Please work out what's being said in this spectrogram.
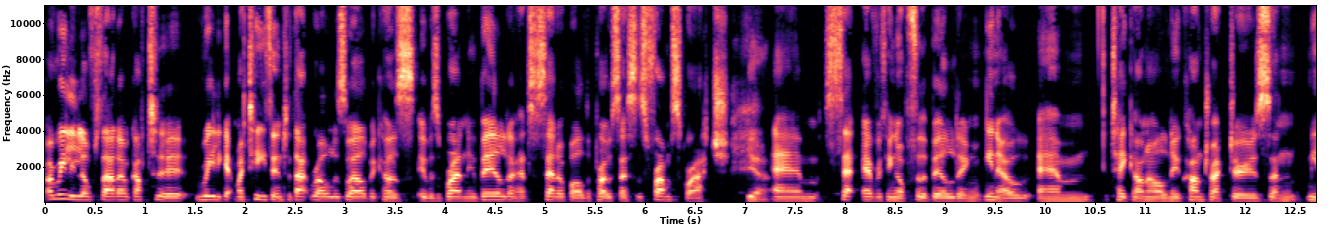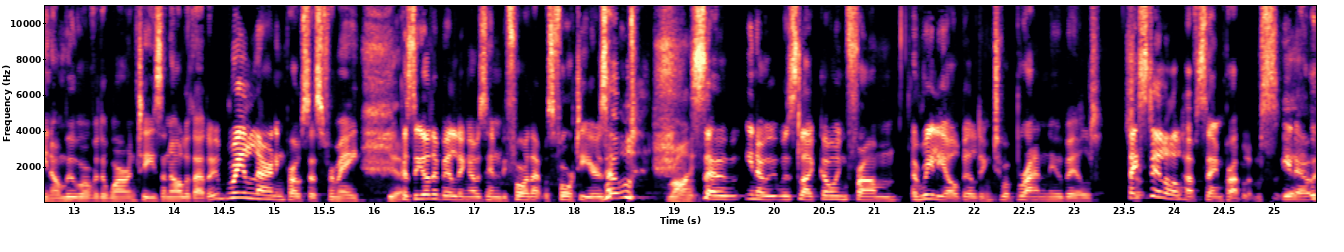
I really loved that. I got to really get my teeth into that role as well because it was a brand new build. I had to set up all the processes from scratch. Yeah. Um, set everything up for the building. You know, um, take on all new contractors and you know move over the warranties and all of that. A real learning process for me because yeah. the other building I was in before that was forty years old. Right. so you know it was like going from a really old building to a brand new build. They so, still all have same problems, you yeah. know.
